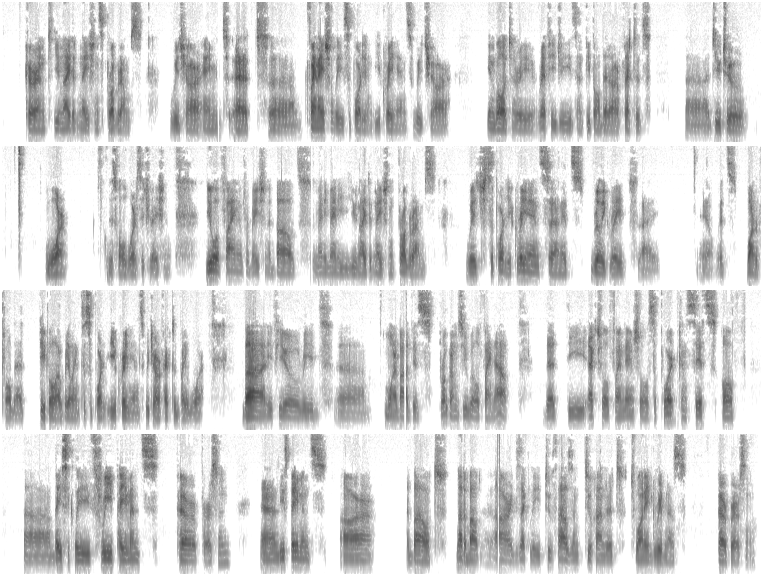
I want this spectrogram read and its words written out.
current United Nations programs, which are aimed at uh, financially supporting Ukrainians, which are involuntary refugees and people that are affected uh, due to war, this whole war situation. You will find information about many, many United Nations programs which support Ukrainians, and it's really great. I, you know, it's wonderful that people are willing to support Ukrainians which are affected by war. But if you read uh, more about these programs, you will find out that the actual financial support consists of uh, basically three payments per person. And these payments are about, not about, are exactly 2,220 hryvnias per person.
